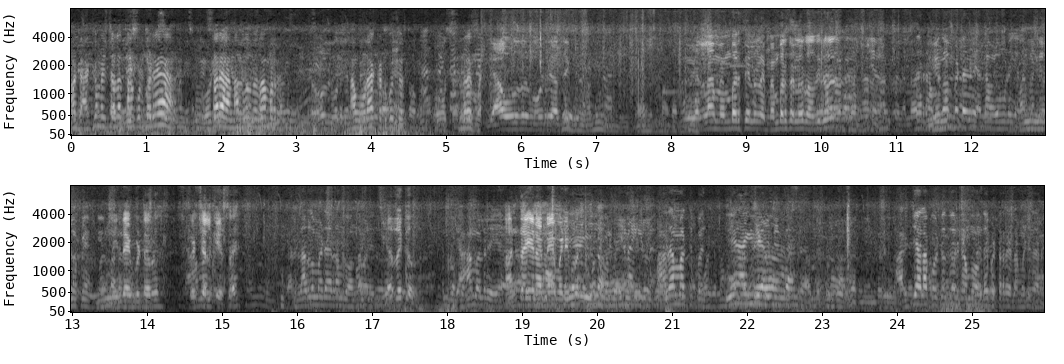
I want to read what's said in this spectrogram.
ಆ ಡಾಕ್ಯುಮೆಂಟ್ಸ್ ಎಲ್ಲ ತಂದು ಕೊಡ್ತಾರೆ ಸರ್ ನಮ್ದೊಂದು ಅದ ಮಾಡ್ರಿ. ನಾವು ಊರಾಗ ಕಟ್ಕೋತೀವಿ. ಯಾವ ಉಳಿದ್ರು ನೋಡ್ರಿ ಅಂತ ಎಲ್ಲ ಮೆಂಬರ್ಸ್ ಇಲ್ಲ ಮೆಂಬರ್ಸ್ ಎಲ್ಲರೂ ಬಿಟ್ಟರು ಸ್ಪೆಷಲ್ ಕೇಸ್ ಎಲ್ಲಾರ್ದು ಮಾಡ್ಯಾರ ನಮ್ದು ಒಂದ ಮಾಡಿದ್ವಿ ಎದಕ್ಕೆ ಅದು? ಯಾಮಲ್ರಿ ಅಂತ ಏನು ಅನ್ಯಾಯ ಮಾಡಿ ಅದ ಮತ್ತೆ ಏನಾಗಿದೆ? ಅರ್ಜಿ ಎಲ್ಲ ಕೊಟ್ಟಿದ್ರಿ ನಮ್ಮ ಒಂದೇ ಬಿಟ್ಟಾರ ಎಲ್ಲ ಮಾಡಿದಾರೆ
